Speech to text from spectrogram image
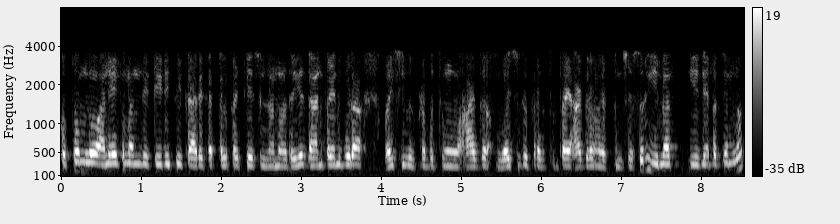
కుప్పంలో అనేక మంది టీడీపీ కార్యకర్తలపై కేసులు నమోదయ్యాయి దానిపైన కూడా వైసీపీ ప్రభుత్వం ఆగ్రహం వైసీపీ ప్రభుత్వంపై ఆగ్రహం వ్యక్తం చేశారు. ఈ ఈ నేపథ్యంలో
